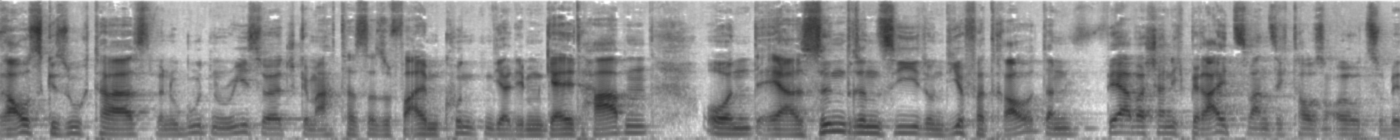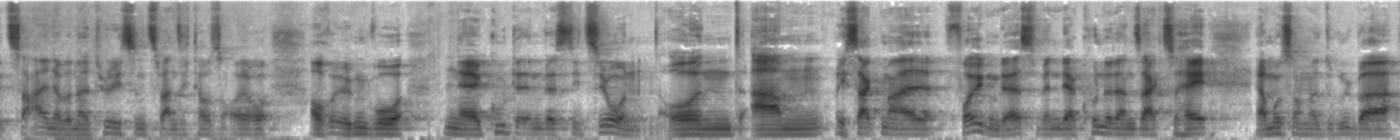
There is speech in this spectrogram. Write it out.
rausgesucht hast, wenn du guten Research gemacht hast, also vor allem Kunden, die halt eben Geld haben und er Sinn drin sieht und dir vertraut, dann wäre er wahrscheinlich bereit, 20.000 Euro zu bezahlen. Aber natürlich sind 20.000 Euro auch irgendwo eine gute Investition. Und ähm, ich sag mal Folgendes, wenn der Kunde dann sagt so, hey, er muss nochmal drüber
